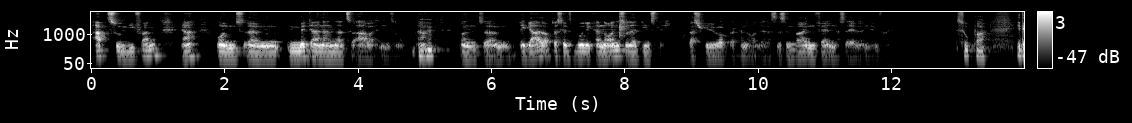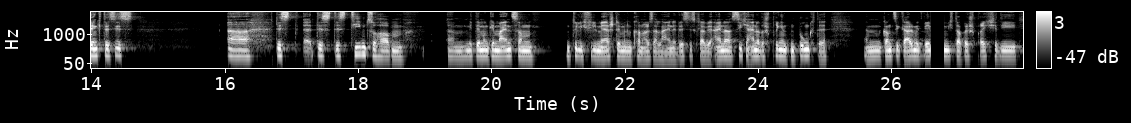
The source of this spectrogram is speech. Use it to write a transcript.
abzuliefern, ja, und ähm, miteinander zu arbeiten. So, ja. Mhm. Und ähm, egal, ob das jetzt Bodika 9 ist oder dienstlich, das spielt überhaupt gar keine Rolle. Das ist in beiden Fällen dasselbe in dem Fall. Super. Ich denke, das ist äh, das, äh, das, das Team zu haben, ähm, mit dem man gemeinsam natürlich viel mehr stimmen kann als alleine. Das ist, glaube ich, einer, sicher einer der springenden Punkte. Ähm, ganz egal, mit wem ich da bespreche, die,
